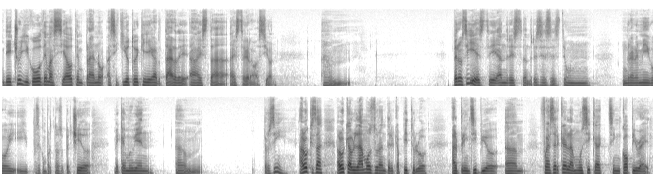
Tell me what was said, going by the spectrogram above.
De hecho, llegó demasiado temprano, así que yo tuve que llegar tarde a esta, a esta grabación. Am, pero sí, este, Andrés, Andrés es este, un, un gran amigo y, y, pues, se comportó súper chido. Me cae muy bien. Am, pero sí, algo que está, algo que hablamos durante el capítulo al principio am, fue acerca de la música sin copyright.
